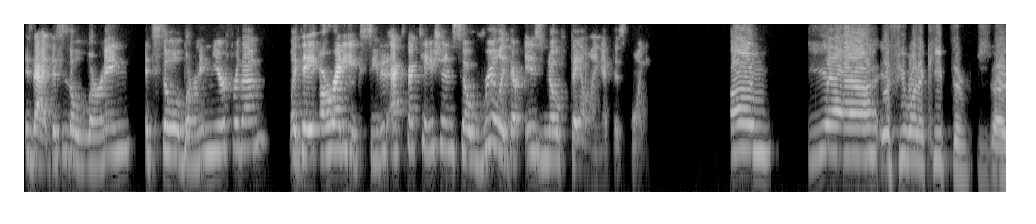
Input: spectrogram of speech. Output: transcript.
is that this is a learning, it's still a learning year for them. Like they already exceeded expectations, so really there is no failing at this point. Um, yeah, if you want to keep the uh,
